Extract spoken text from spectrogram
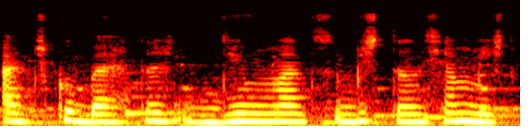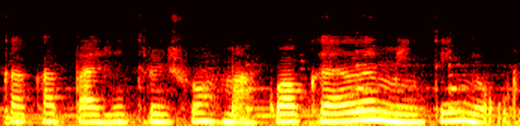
a descoberta de uma substância mística capaz de transformar qualquer elemento em ouro.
